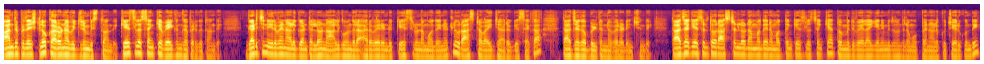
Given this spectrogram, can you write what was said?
ఆంధ్రప్రదేశ్లో కరోనా విజృంభిస్తోంది. కేసుల సంఖ్య వేగంగా పెరుగుతోంది. గడిచిన ఇరవై నాలుగు గంటల్లో నాలుగు వందల అరవై రెండు కేసులు నమోదైనట్లు రాష్ట్ర వైద్య ఆరోగ్య శాఖ తాజాగా బులెటిన్లో వెల్లడించింది. తాజా కేసులతో రాష్ట్రంలో నమోదైన మొత్తం కేసుల సంఖ్య తొమ్మిది వేల ఎనిమిది వందల ముప్పై నాలుగు చేరుకుంది.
